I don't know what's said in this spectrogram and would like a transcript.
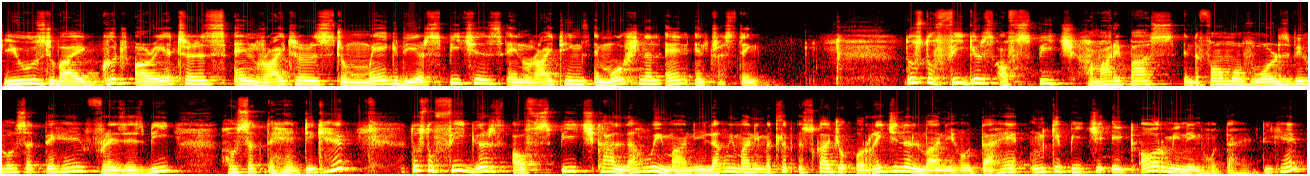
used by good orators and writers to make their speeches and writings emotional and interesting. दोस्तों फिगर्स ऑफ स्पीच हमारे पास in the form of words भी हो सकते हैं फ्रेजेस भी हो सकते हैं, ठीक है? दोस्तों फिगर्स ऑफ़ स्पीच का लघवी मानी लघवी मानी मतलब उसका जो ओरिजिनल मानी होता है, उनके पीछे एक और मीनिंग होता है, ठीक है?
